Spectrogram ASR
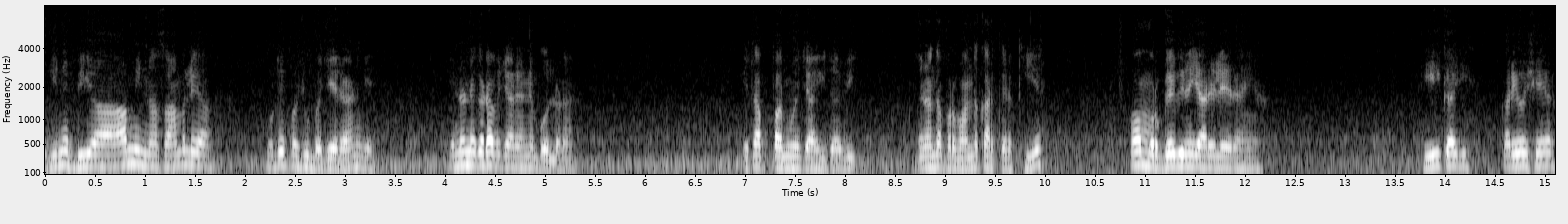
ਜਿਹਨੇ ਵੀ ਆ ਮਹੀਨਾ ਸਾਂਭ ਲਿਆ, ਉਹਦੇ ਪਸ਼ੂ ਬਚੇ ਰਹਿਣਗੇ। ਇਹਨਾਂ ਨੇ ਕਿਹੜਾ ਵਿਚਾਰਿਆਂ ਨੇ ਬੋਲਣਾ? ਇਹ ਤਾਂ ਆਪਾਂ ਨੂੰ ਚਾਹੀਦਾ ਵੀ ਇਹਨਾਂ ਦਾ ਪ੍ਰਬੰਧ ਕਰਕੇ ਰੱਖੀਏ। ਉਹ ਮੁਰਗੇ ਵੀ ਨਜ਼ਾਰੇ ਲੈ ਰਹੇ ਆ। ਠੀਕ ਹੈ ਜੀ, ਕਰਿਓ ਸ਼ੇਅਰ।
